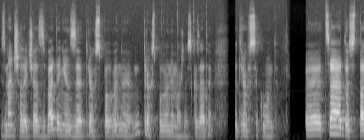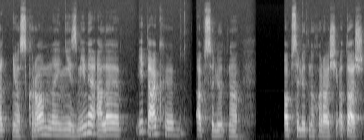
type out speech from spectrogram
зменшили час зведення з 3,5, ну 3,5 можна сказати, до 3 секунд. Е, Це достатньо скромні зміни, але і так е, абсолютно, абсолютно хороші. Отож,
